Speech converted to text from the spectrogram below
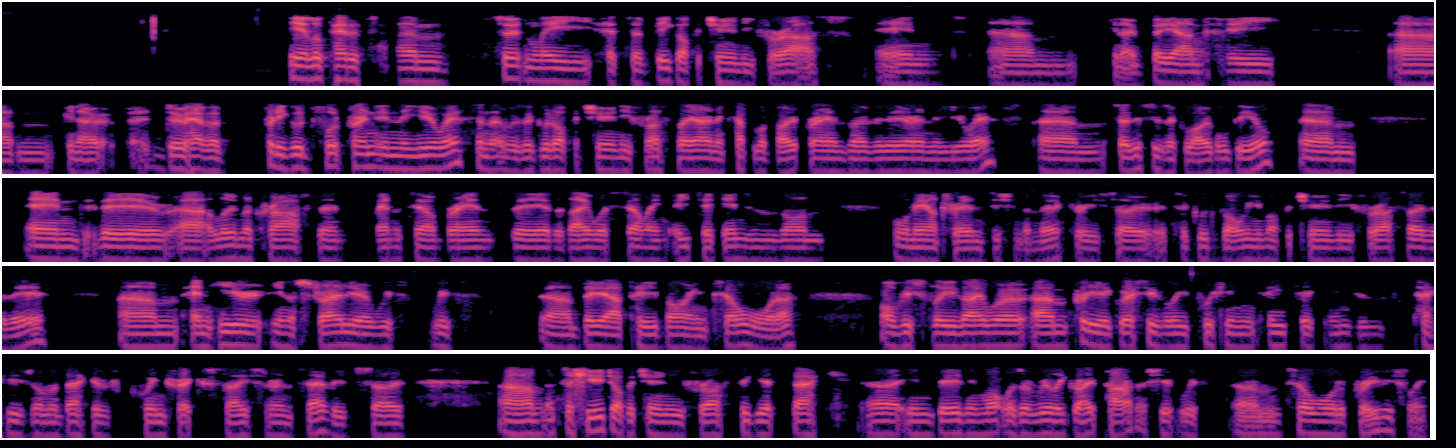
Yeah, look, Pat, it's um, certainly it's a big opportunity for us, and um, you know, BRP, um, you know, do have a pretty good footprint in the US, and it was a good opportunity for us. They own a couple of boat brands over there in the US, um, so this is a global deal. Um, and their uh, Alumacraft and Manitou brands there that they were selling E-Tech engines on will now transition to Mercury. So it's a good volume opportunity for us over there. Um, and here in Australia with, with uh, BRP buying Telwater, obviously they were um, pretty aggressively pushing E-Tech engines packaged on the back of Quintrex, Stacer and Savage. So um, it's a huge opportunity for us to get back uh, in bed in what was a really great partnership with um, Telwater previously.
